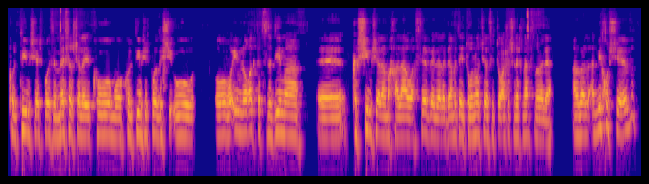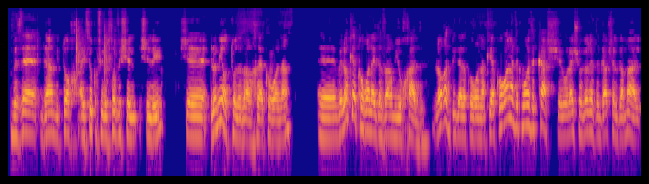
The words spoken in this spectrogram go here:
קולטים שיש פה איזה מסר של היקום, או קולטים שיש פה איזה שיעור, או רואים לא רק את הצדדים הקשים של המחלה או הסבל, אלא גם את היתרונות של הסיטואציה שנכנסנו אליה. אבל אני חושב, וזה גם מתוך העיסוק הפילוסופי של, שלי, שלא נהיה אותו דבר אחרי הקורונה, ולא כי הקורונה היא דבר מיוחד, לא רק בגלל הקורונה, כי הקורונה זה כמו איזה קש שאולי שובר איזה גב של גמל,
